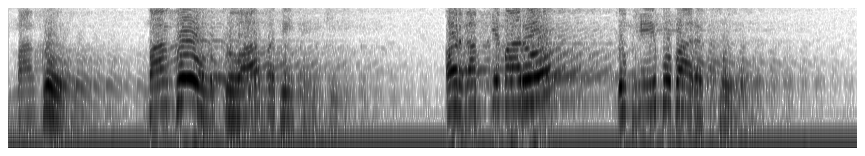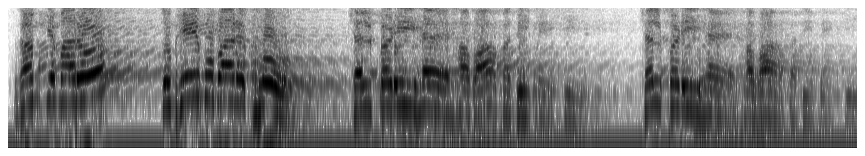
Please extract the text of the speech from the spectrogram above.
مانگو مانگو دعا مدینے کی۔ اور غم کے مارو، تمہیں مبارک ہو۔ غم کے مارو، تمہیں مبارک ہو۔ چل پڑی ہے ہوا مدینے کی۔ چل پڑی ہے ہوا مدینے کی۔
